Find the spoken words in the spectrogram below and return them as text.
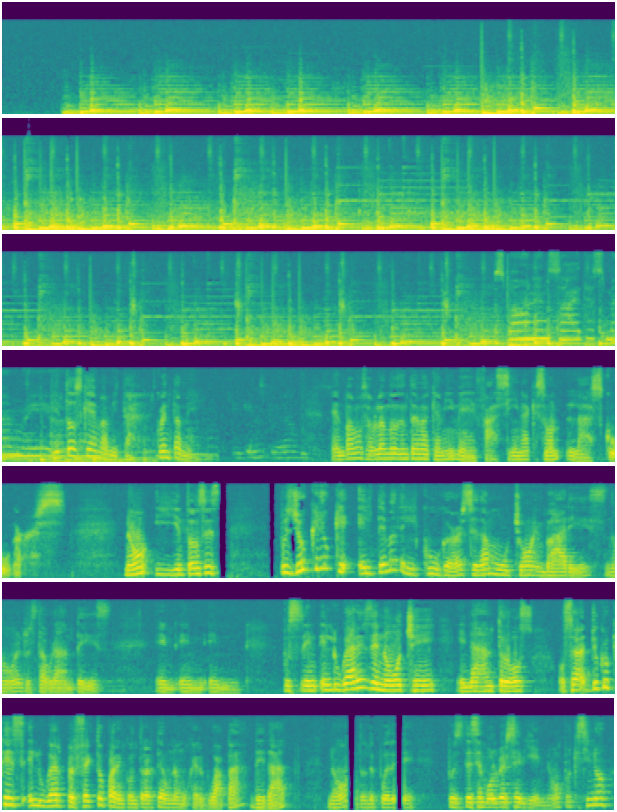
Qué, mamita? Cuéntame. En- Vamos hablando de un tema que a mí me fascina, que son las cougars. ¿No? Y entonces, pues yo creo que el tema del cougar se da mucho en bares, ¿no? En restaurantes, en, en, en, pues en, en lugares de noche, en antros. O sea, yo creo que es el lugar perfecto para encontrarte a una mujer guapa, de edad, ¿no? Donde puede, pues, desenvolverse bien, ¿no? Porque si no,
